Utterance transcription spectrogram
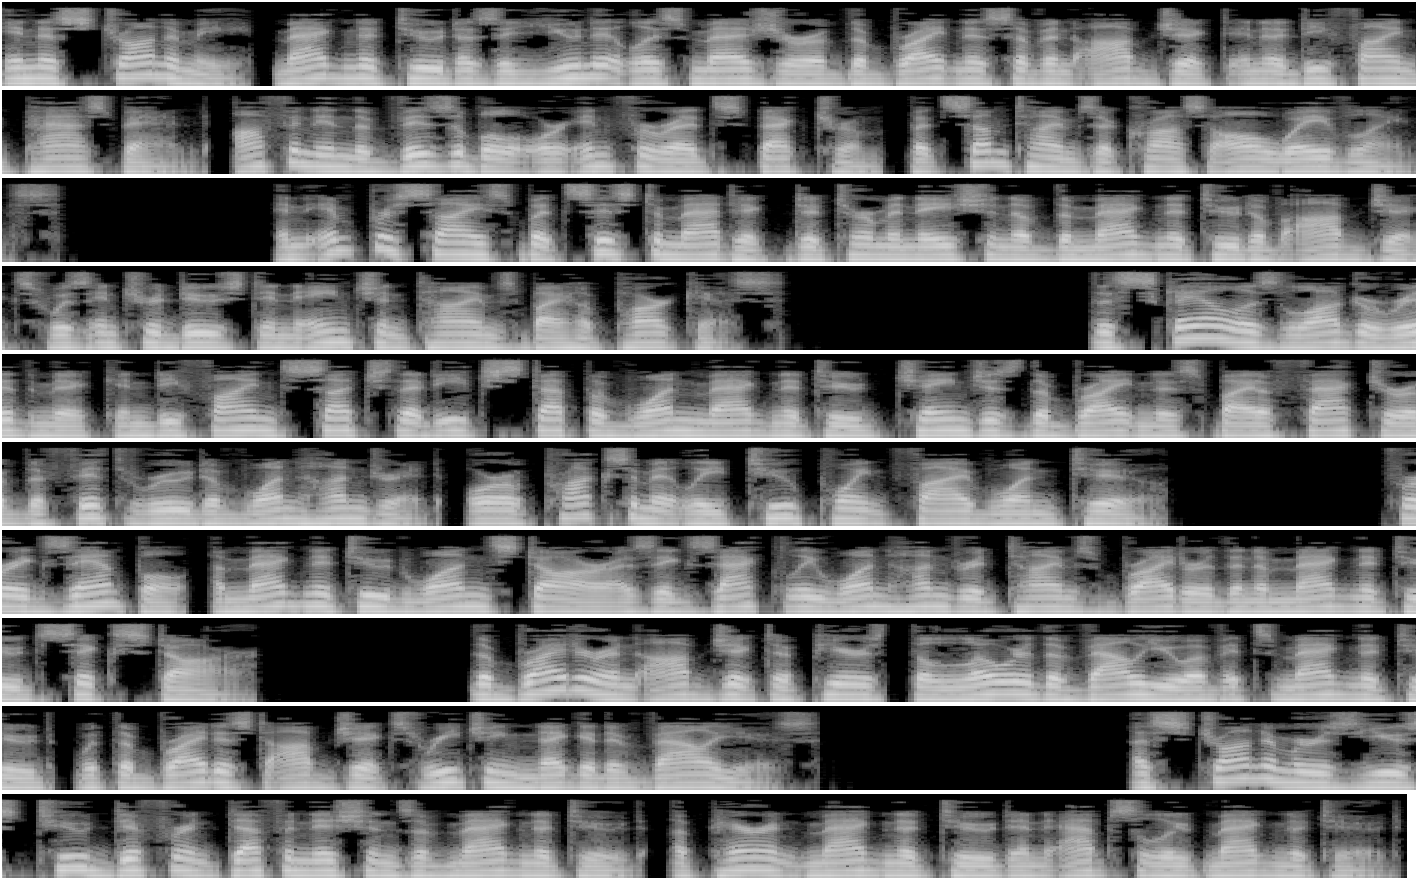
In astronomy, magnitude is a unitless measure of the brightness of an object in a defined passband, often in the visible or infrared spectrum, but sometimes across all wavelengths. An imprecise but systematic determination of the magnitude of objects was introduced in ancient times by Hipparchus. The scale is logarithmic and defined such that each step of one magnitude changes the brightness by a factor of the fifth root of 100, or approximately 2.512. For example, a magnitude 1 star is exactly 100 times brighter than a magnitude 6 star. The brighter an object appears, the lower the value of its magnitude, with the brightest objects reaching negative values. Astronomers use two different definitions of magnitude, apparent magnitude and absolute magnitude.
